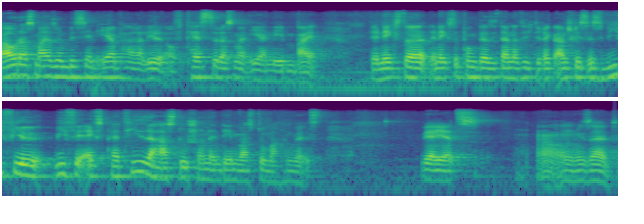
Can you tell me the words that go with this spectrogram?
bau das mal so ein bisschen eher parallel auf, teste das mal eher nebenbei. Der nächste, der nächste Punkt, der sich dann natürlich direkt anschließt, ist, wie viel, wie viel Expertise hast du schon in dem, was du machen willst? Wer jetzt ja, irgendwie seit,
